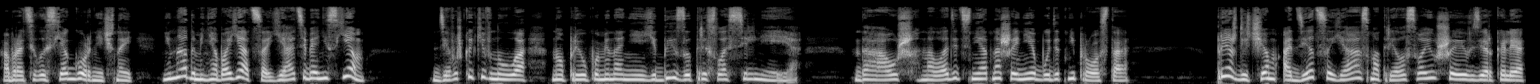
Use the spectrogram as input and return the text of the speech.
Обратилась я к горничной. «Не надо меня бояться, я тебя не съем!» Девушка кивнула, но при упоминании еды затряслась сильнее. Да уж, наладить с ней отношения будет непросто. Прежде чем одеться, я осмотрела свою шею в зеркале.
